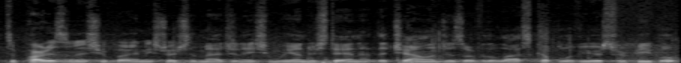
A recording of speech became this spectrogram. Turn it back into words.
it's a partisan issue by any stretch of the imagination. We understand the challenges over the last couple of years for people,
